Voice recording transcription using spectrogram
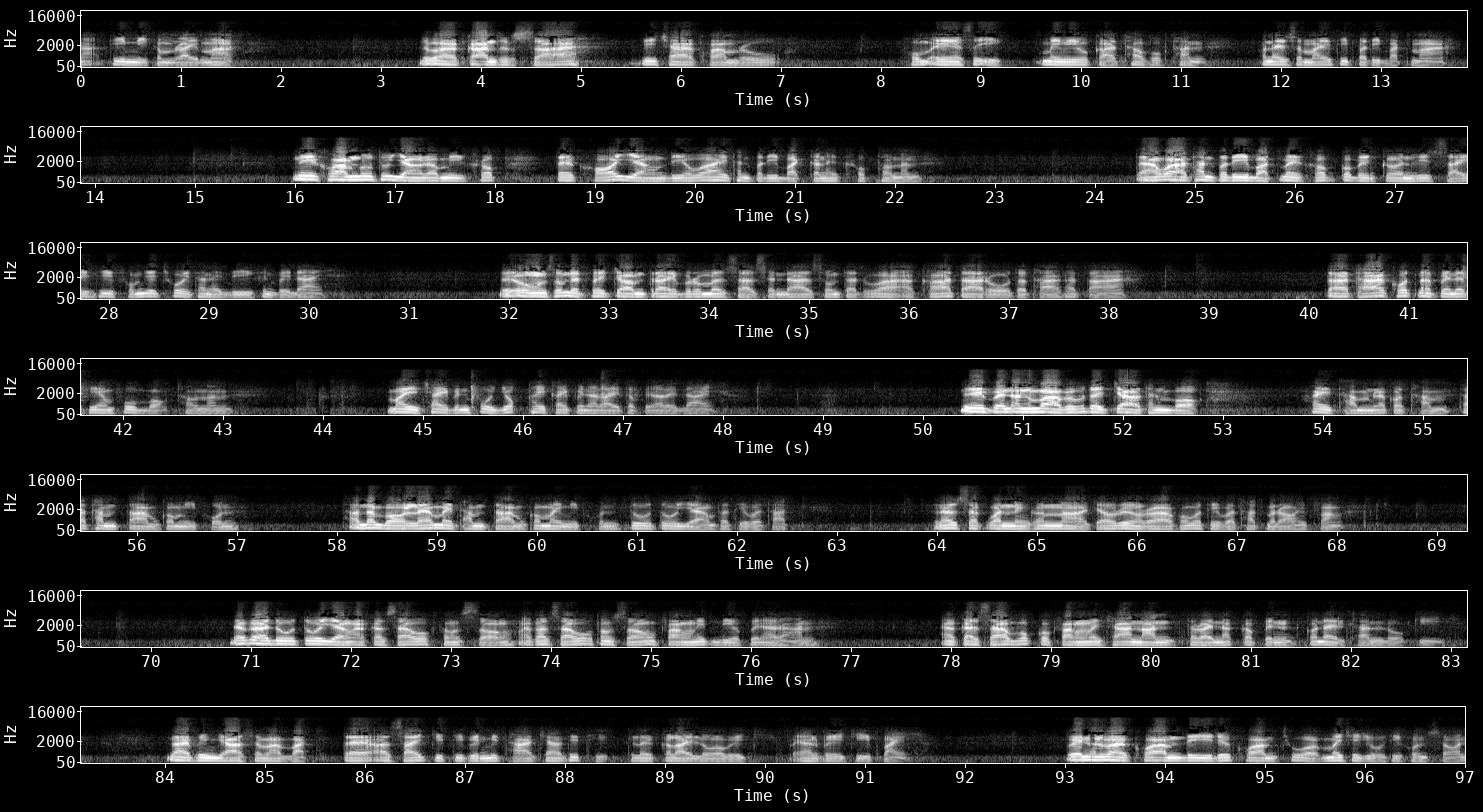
ณะที่มีกำไรมากหรือว่าการศึกษาวิชาความรู้ ผมเองซะอีกไม่มีโอกาสเท่าพวกท่าน เพราะในสมัยที่ปฏิบัติมา นี่ความรู้ทุกอย่างเรามีครบ แต่ขออย่างเดียวว่าให้ท่านปฏิบัติกันให้ครบเท่านั้น แต่ว่าท่านปฏิบัติไม่ครบก็เป็นเกินวิสัยที่ผมจะช่วยท่านให้ดีขึ้นไปได้ โดยองค์สมเด็จพระจอมไตรบรมศาสดาทรงตรัสว่าอาคาตาโรตถาคตา ตาถาคตน่ะเป็นแต่เพียงผู้บอกเท่านั้น ไม่ใช่เป็นผู้ยกให้ใครเป็นอะไรต่อเป็นอะไรได้นี่เป็นอันว่าพระพุทธเจ้าท่านบอก ให้ทำแล้วก็ทำถ้าทำตามก็มีผล ถ้านั้นบอกแล้วไม่ทำตามก็ไม่มีผลดูตัวอย่างพระเทวทัตแล้วสักวันหนึ่งข้างหน้าจะเอาเรื่องราวของพระเทวทัตมาเล่าให้ฟัง แล้วก็ดูตัวอย่างอากาสาวกทั้งสองอากาสาวกทั้งสองฟังนิดเดียวเป็นอรหันต์อากาสาวกก็ฟังไม่ช้านานเท่าไรนักก็เป็นก็ได้ชันโลกี ได้พิญญาสมาบัติ แต่อาศัยจิตที่เป็นมิจฉาชาทิฏฐิเลยกลายลเวจีไปอเวจีไป เป็นอันว่าความดีหรือความชั่วไม่ใช่อยู่ที่คนสอน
